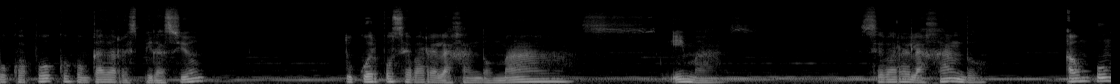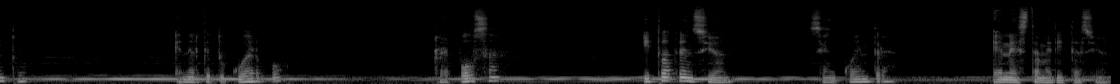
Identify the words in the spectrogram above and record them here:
Poco a poco, con cada respiración, tu cuerpo se va relajando más y más. Se va relajando a un punto en el que tu cuerpo reposa y tu atención se encuentra en esta meditación.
